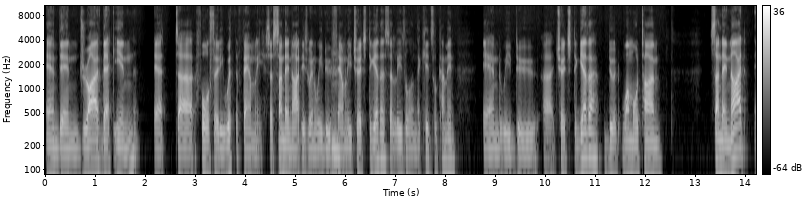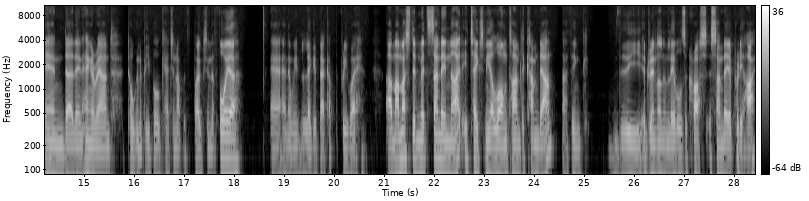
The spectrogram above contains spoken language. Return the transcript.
and then drive back in at uh, 4.30 with the family. So Sunday night is when we do mm. family church together. So Liesel and the kids will come in and we do uh, church together, do it one more time Sunday night and uh, then hang around talking to people, catching up with folks in the foyer, and then we leg it back up the freeway. Um, I must admit, Sunday night, it takes me a long time to come down. I think the adrenaline levels across a Sunday are pretty high.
